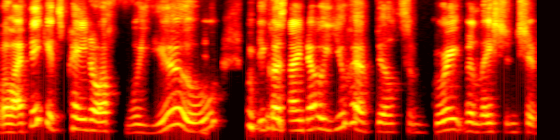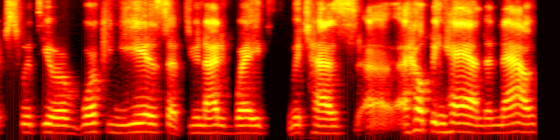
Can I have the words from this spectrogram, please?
Well, I think it's paid off for you because I know you have built some great relationships with your working years at United Way, which has uh, a helping hand. And now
